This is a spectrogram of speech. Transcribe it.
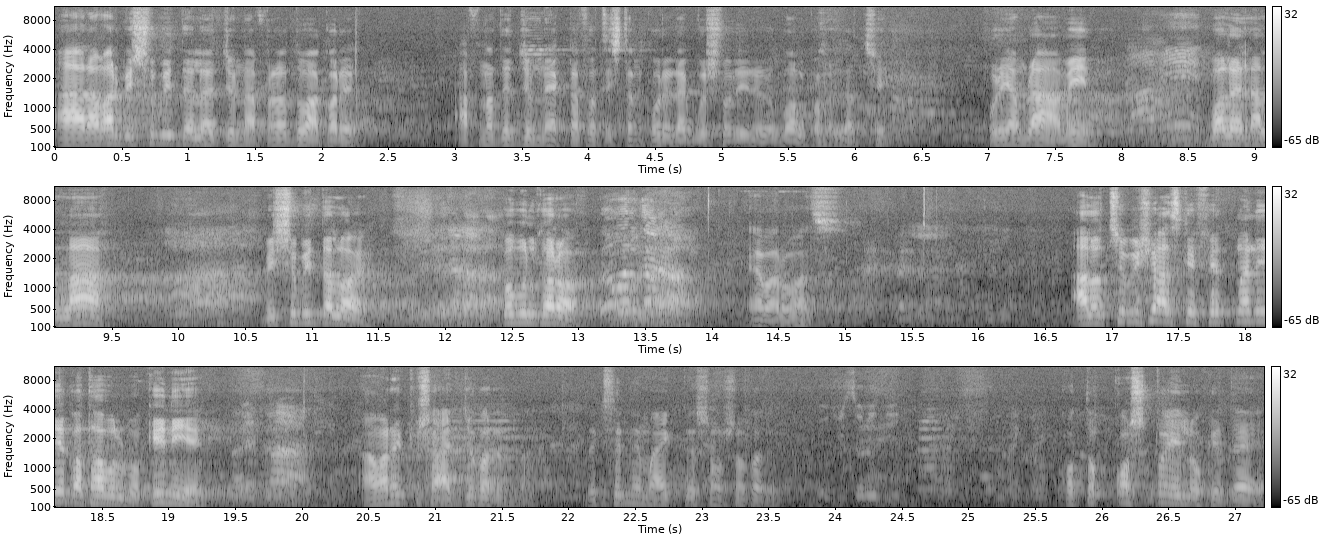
আর আমার বিশ্ববিদ্যালয়ের জন্য আপনারা দোয়া করেন। আপনাদের জন্য একটা প্রতিষ্ঠান করে রাখব শরীরের বল কমে যাচ্ছে। পড়ি আমরা আমিন। বলেন আল্লাহ বিশ্ববিদ্যালয় কবুল করো। এবার ওয়াজ। আলোচ্য বিষয় আজকে ফেতনা নিয়ে কথা বলব। কি নিয়ে? আমার একটু সাহায্য করেন না। দেখছেন মাইকটা সমস্যা করে। কত কষ্ট এই লোকে দেয়।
